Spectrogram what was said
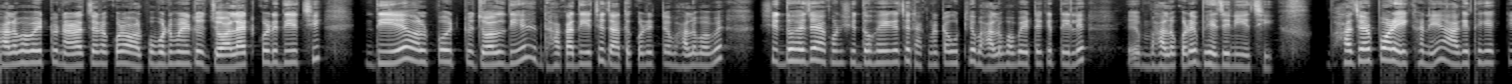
ভালোভাবে একটু নাড়াচাড়া করে অল্প পরিমাণে একটু জল অ্যাড করে দিয়েছি। দিয়ে অল্প একটু জল দিয়ে ঢাকা দিয়েছে যাতে করে এটা ভালোভাবে সিদ্ধ হয়ে যায়। এখন সিদ্ধ হয়ে গেছে, ঢাকনাটা উঠিয়ে ভালোভাবে এটাকে তেলে ভালো করে ভেজে নিয়েছি। ভাজার পরে এখানে আগে থেকে একটি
